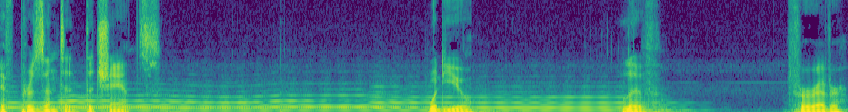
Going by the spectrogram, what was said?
If presented the chance, would you live forever?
